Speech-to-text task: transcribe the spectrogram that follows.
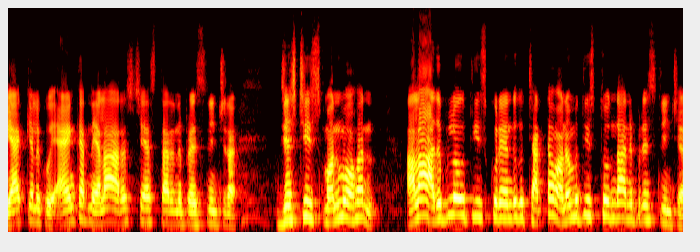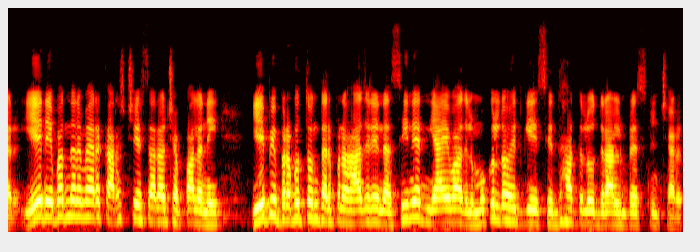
వ్యాఖ్యలకు యాంకర్ని ఎలా అరెస్ట్ చేస్తారని ప్రశ్నించిన జస్టిస్ మన్మోహన్ అలా అదుపులోకి తీసుకునేందుకు చట్టం అనుమతిస్తుందా అని ప్రశ్నించారు. ఏ నిబంధన మేరకు అరెస్ట్ చేశారో చెప్పాలని ఏపీ ప్రభుత్వం తరపున హాజరైన సీనియర్ న్యాయవాదులు ముకుల్ రోహిత్కి సిద్ధార్థ లుద్రాలను ప్రశ్నించారు.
